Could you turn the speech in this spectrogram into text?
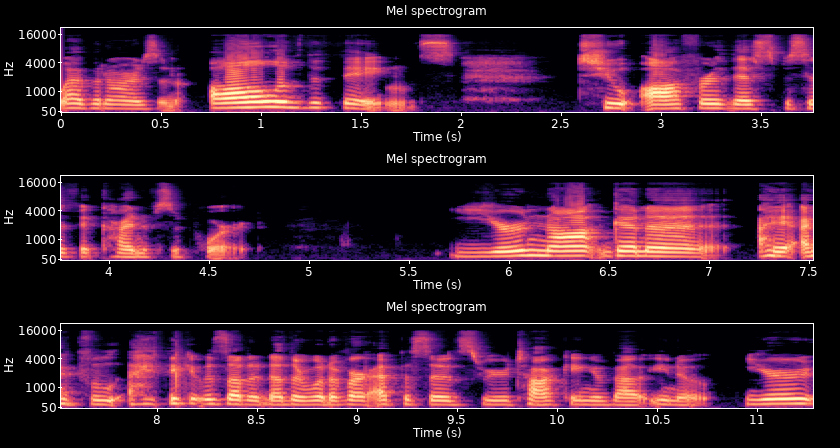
webinars and all of the things to offer this specific kind of support you're not gonna I, I i think it was on another one of our episodes we were talking about you know you're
